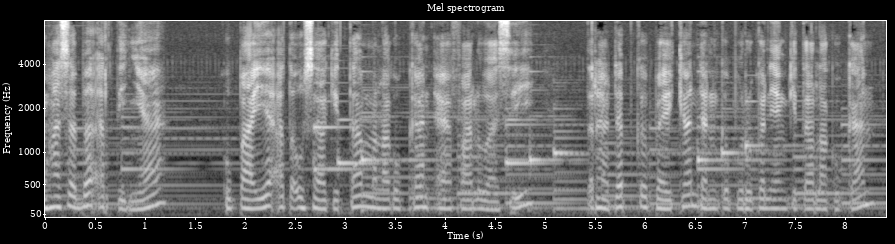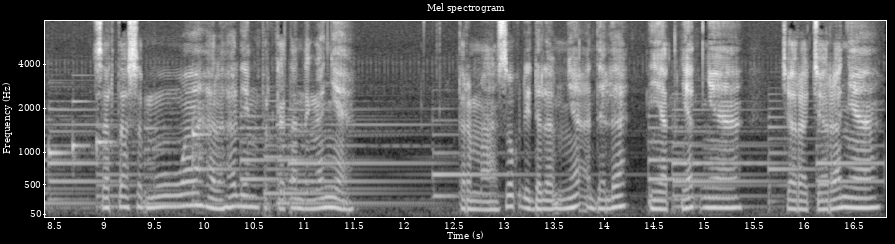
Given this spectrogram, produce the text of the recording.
muhasabah artinya upaya atau usaha kita melakukan evaluasi terhadap kebaikan dan keburukan yang kita lakukan serta semua hal-hal yang berkaitan dengannya. Termasuk di dalamnya adalah niat-niatnya, cara-caranya,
